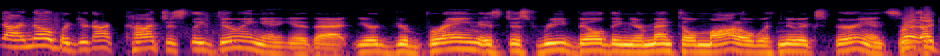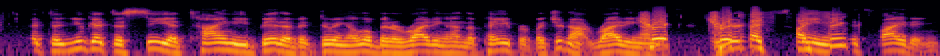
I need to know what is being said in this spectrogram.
Yeah, I know, but you're not consciously doing any of that. Your your brain is just rebuilding your mental model with new experiences. Right, I- you, get to, you get to see a tiny bit of it doing a little bit of writing on the paper, but you're not writing Trick, the trick. I, I think it's writing.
